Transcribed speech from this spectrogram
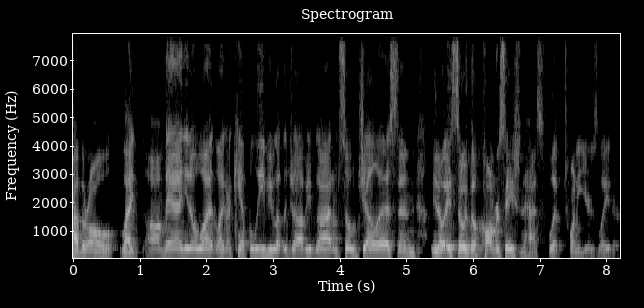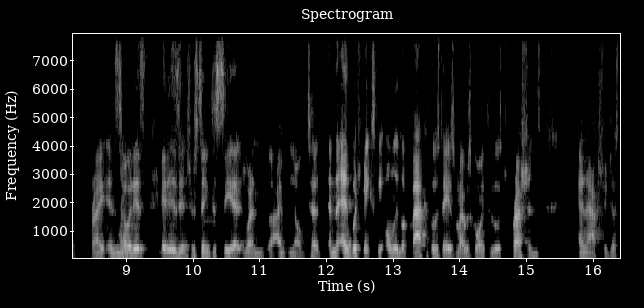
how they're all like, oh man, you know what? Like, I can't believe you got the job you've got. I'm so jealous. And, you know, it's so the conversation has flipped 20 years later. Right. And so it is, it is interesting to see it when I, you know, to, and, and which makes me only look back at those days when I was going through those depressions and actually just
